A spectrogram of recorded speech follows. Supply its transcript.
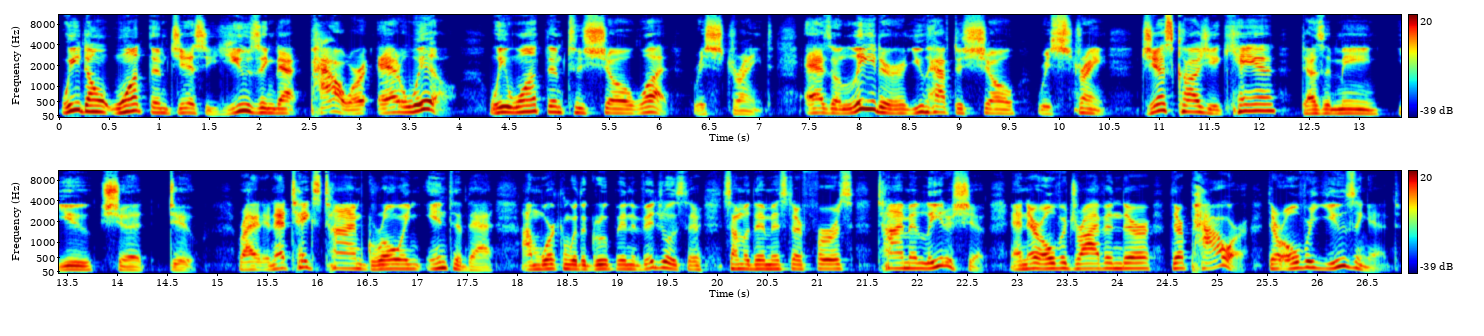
we don't want them just using that power at will. We want them to show what? Restraint. As a leader, you have to show restraint. Just because you can doesn't mean you should do right? And that takes time growing into that. I'm working with a group of individuals. Some of them it's their first time in leadership, and they're overdriving their their power. They're overusing it.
